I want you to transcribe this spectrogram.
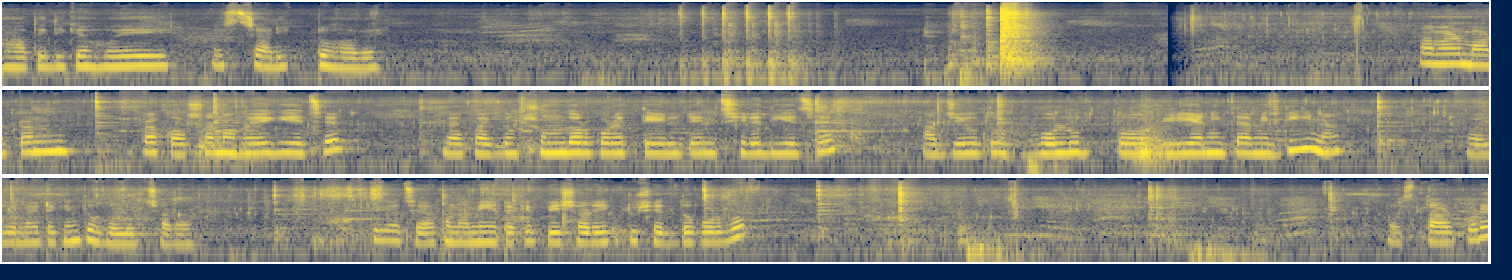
ভাত এদিকে হয়েই এসছে, আর একটু হবে। আমার মাটনটা কষানো হয়ে গিয়েছে। দেখো একদম সুন্দর করে তেল টেল ছেড়ে দিয়েছে। আর যেহেতু হলুদ তো বিরিয়ানিতে আমি দিই না ওই জন্য এটা কিন্তু হলুদ ছাড়া। ঠিক আছে, এখন আমি এটাকে প্রেশারে একটু সেদ্ধ করব। তারপরে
